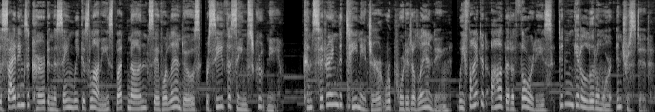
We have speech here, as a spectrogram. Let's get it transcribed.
The sightings occurred in the same week as Lonnie's, but none, save Orlando's, received the same scrutiny. Considering the teenager reported a landing, we find it odd that authorities didn't get a little more interested.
